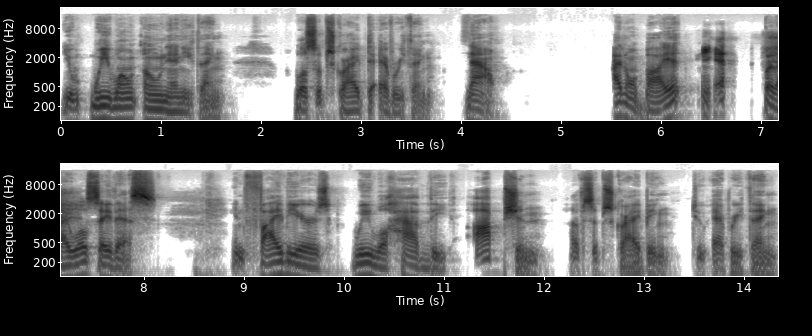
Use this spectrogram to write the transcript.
you, we won't own anything. We'll subscribe to everything. Now, I don't buy it, Yeah. but I will say this. In five years, we will have the option of subscribing to everything.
